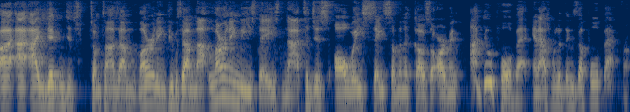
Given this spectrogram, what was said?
I, I, I didn't just sometimes I'm learning. People say I'm not learning these days, not to just always say something that causes argument. I do pull back, and that's one of the things I pull back from.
